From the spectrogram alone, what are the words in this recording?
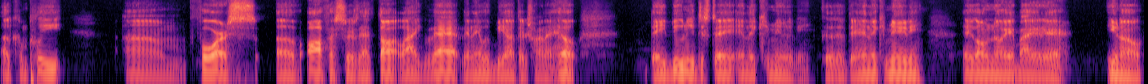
a complete um, force of officers that thought like that, then they would be out there trying to help. They do need to stay in the community because if they're in the community, they're gonna know everybody there. You know,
